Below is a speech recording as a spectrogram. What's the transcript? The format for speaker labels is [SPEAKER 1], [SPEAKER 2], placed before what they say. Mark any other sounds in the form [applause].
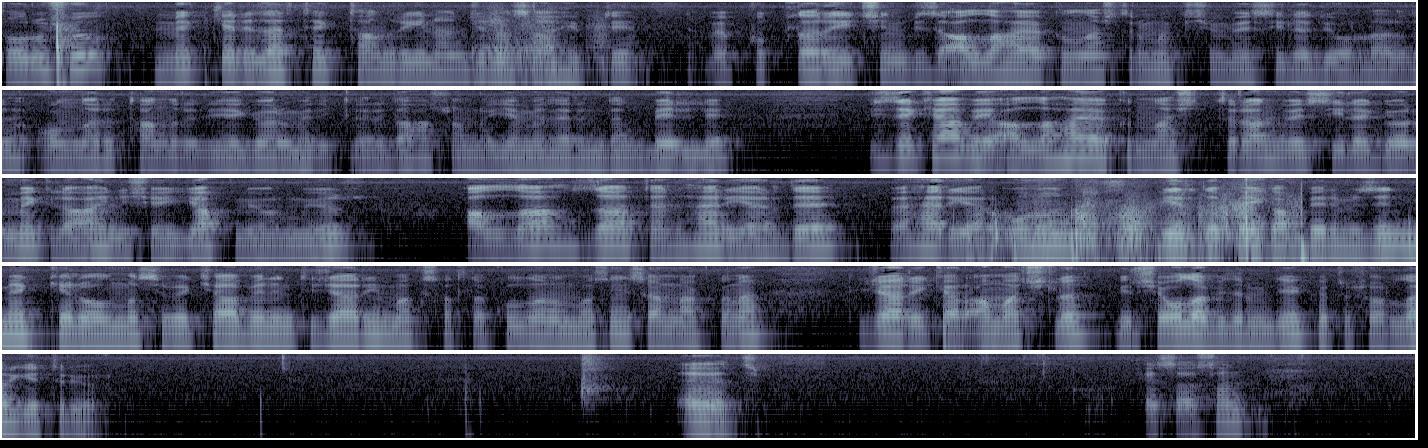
[SPEAKER 1] Soru şu, Mekkeliler tek tanrı inancına sahipti ve putları için bizi Allah'a yakınlaştırmak için vesile diyorlardı. Onları tanrı diye görmedikleri daha sonra yemelerinden belli. Biz de Kabe'yi Allah'a yakınlaştıran vesile görmekle aynı şey yapmıyor muyuz? Allah zaten her yerde ve her yer onun. Bir de peygamberimizin Mekkeli olması ve Kabe'nin ticari maksatla kullanılması insanın aklına ticari kar amaçlı bir şey olabilir mi diye kötü sorular getiriyor. Evet. Esasen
